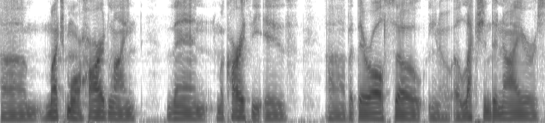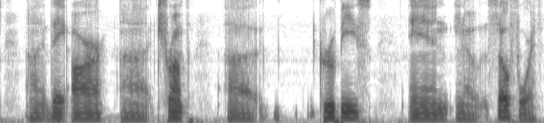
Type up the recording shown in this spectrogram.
um, much more hardline than McCarthy is, uh, but they're also, you know, election deniers. Uh, they are uh, Trump uh, groupies, and you know, so forth.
